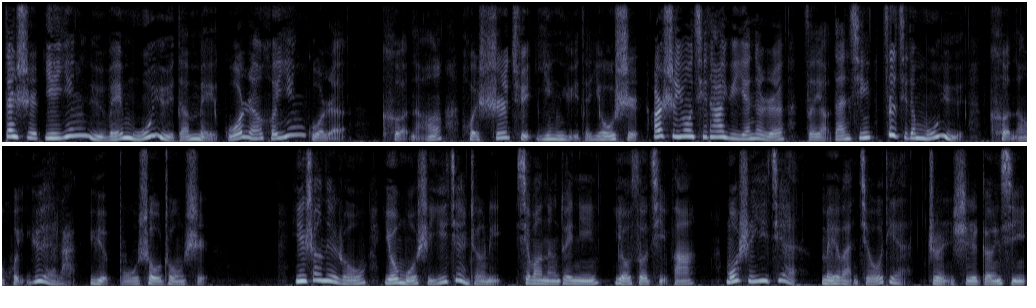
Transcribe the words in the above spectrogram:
但是，以英语为母语的美国人和英国人可能会失去英语的优势，而使用其他语言的人则要担心自己的母语可能会越来越不受重视。以上内容由模式意见整理，希望能对您有所启发。模式意见每晚九点准时更新。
